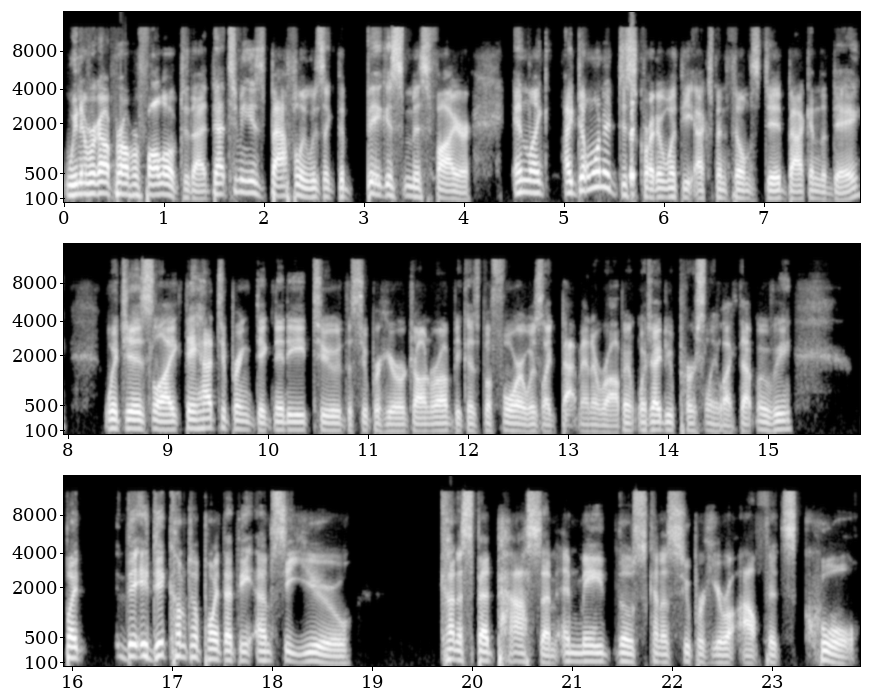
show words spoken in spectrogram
we never got proper follow up to that. That to me is baffling. It was like the biggest misfire, and like I don't want to discredit what the X Men films did back in the day, which is like they had to bring dignity to the superhero genre because before it was like Batman and Robin, which I do personally like that movie, but it did come to a point that the MCU kind of sped past them and made those kind of superhero outfits cool.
